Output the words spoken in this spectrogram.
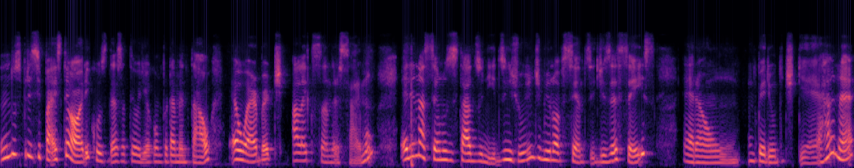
Um dos principais teóricos dessa teoria comportamental é o Herbert Alexander Simon. Ele nasceu nos Estados Unidos em junho de 1916. Era um, um período de guerra, né,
